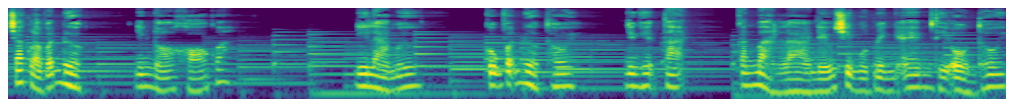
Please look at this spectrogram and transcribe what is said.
Chắc là vẫn được, nhưng nó khó quá. Đi làm ư? Cũng vẫn được thôi, nhưng hiện tại căn bản là nếu chỉ một mình em thì ổn thôi.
